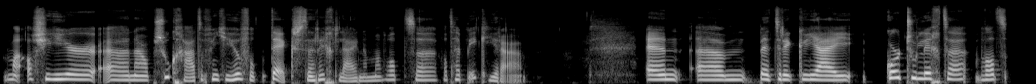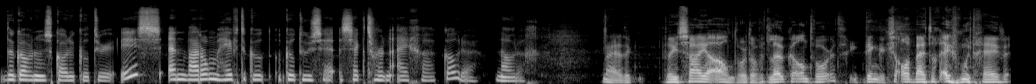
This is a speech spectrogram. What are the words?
maar als je hier naar op zoek gaat, dan vind je heel veel tekst en richtlijnen. Maar wat, wat heb ik hier aan? En um, Patrick, kun jij kort toelichten wat de governance code cultuur is en waarom heeft de cultuursector een eigen code nodig? Nou ja, de, wil je saaie antwoord of het leuke antwoord? Ik denk dat ik ze allebei toch even moet geven.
